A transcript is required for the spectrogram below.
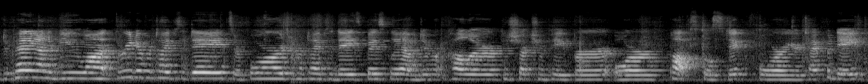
Depending on if you want three different types of dates or four different types of dates, basically have a different color construction paper or popsicle stick for your type of date.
